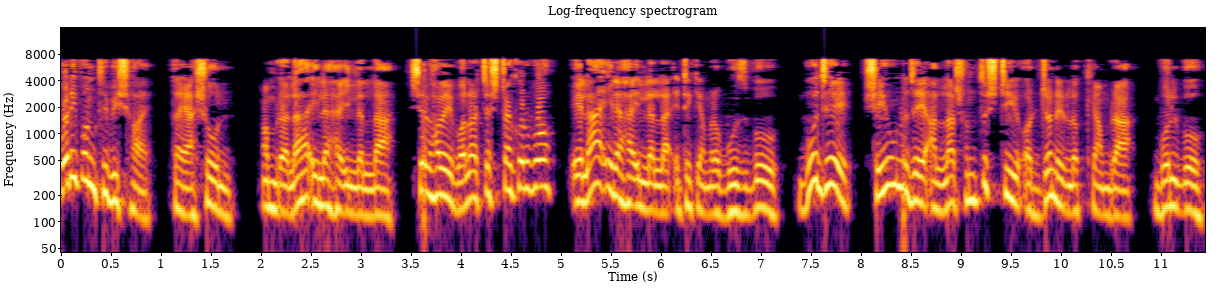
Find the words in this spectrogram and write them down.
পরিপন্থী বিষয়। তাই আসুন আমরা লা ইলাহা ইল্লাল্লাহ সেভাবে বলার চেষ্টা করব এলা ইলাহা ইল্লাল্লাহ এটাকে আমরা বুঝব। বুঝে সেই অনুযায়ী আল্লাহর সন্তুষ্টি অর্জনের লক্ষ্যে আমরা বলব।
